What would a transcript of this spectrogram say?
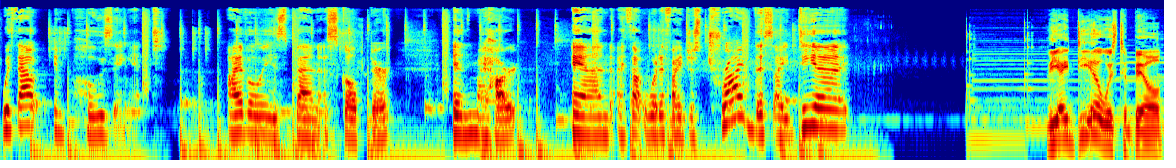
without imposing it? I've always been a sculptor in my heart. And I thought, what if I just tried this idea? The idea was to build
